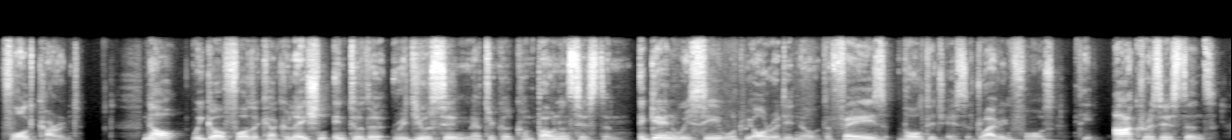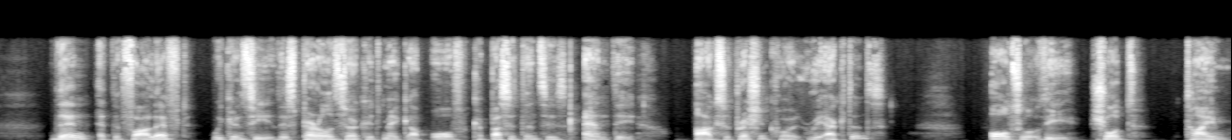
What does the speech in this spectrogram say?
fault current. Now we go for the calculation into the reduced symmetrical component system. Again, we see what we already know. The phase voltage is the driving force, the arc resistance. Then at the far left, we can see this parallel circuit make up of capacitances and the arc suppression coil reactance. Also the short time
